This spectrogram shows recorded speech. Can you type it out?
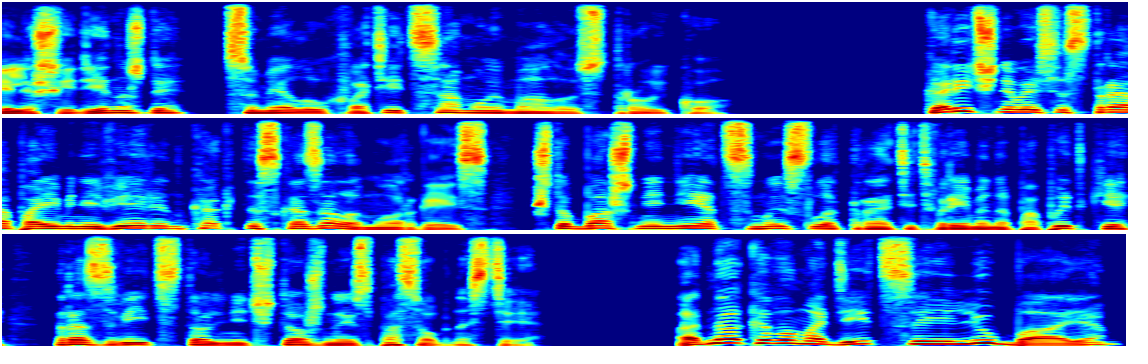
и лишь единожды сумела ухватить самую малую струйку. Коричневая сестра по имени Верин как-то сказала Моргейс, что башне нет смысла тратить время на попытки развить столь ничтожные способности — Однако в Амадиции любая,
